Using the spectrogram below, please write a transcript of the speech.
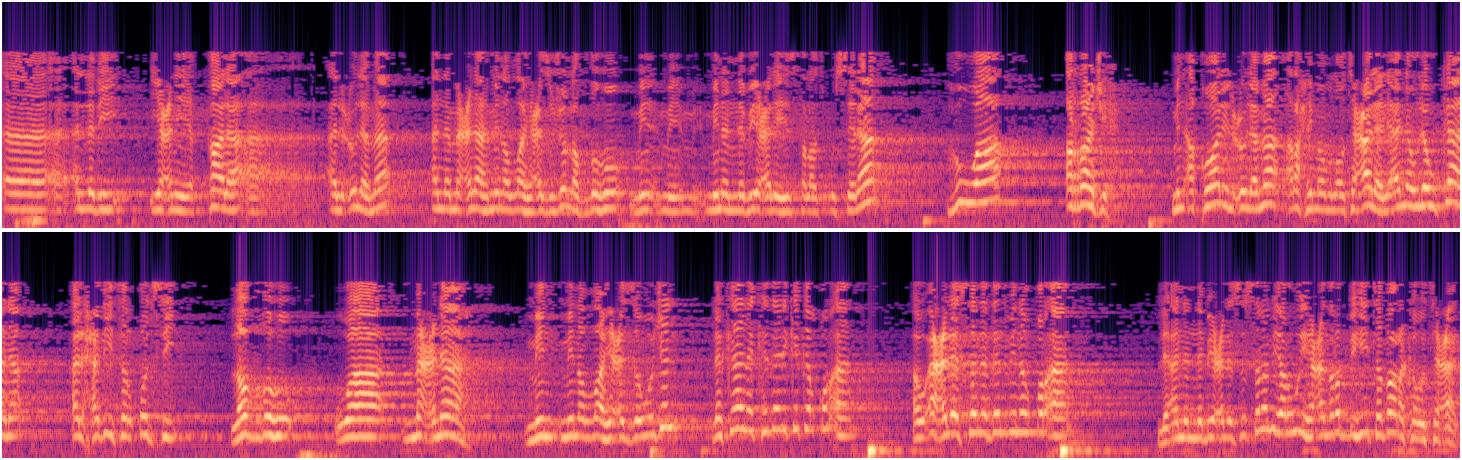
آه الذي يعني قال آه العلماء أن معناه من الله عز وجل لفظه من النبي عليه الصلاة والسلام هو الراجح من أقوال العلماء رحمهم الله تعالى لأنه لو كان الحديث القدسي لفظه ومعناه من, من الله عز وجل لكان كذلك كالقرآن أو أعلى سندا من القرآن لأن النبي عليه الصلاة والسلام يرويه عن ربه تبارك وتعالى.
